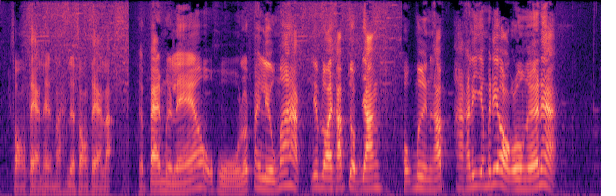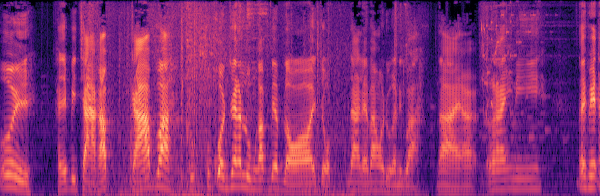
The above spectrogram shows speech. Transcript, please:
2 0 0 0 0 0เห็นปะเหลือ2 0 0 0 0 0ละเหลือ80,000แล้วโอ้โหรถไปเร็วมากเรียบร้อยครับจบยัง 60,000ครับฮาคาริยังไม่ได้ออกโรงเลยนเนี่ยโอ้ย ครจะปิดจ่าครับกราฟว่ะทุกทุกคนช่วยกันลุมครับเรียบร้อยจบได้อะไรบ้างมาดูกันดีกว่า ได้อะไรนี้ได้เพชร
